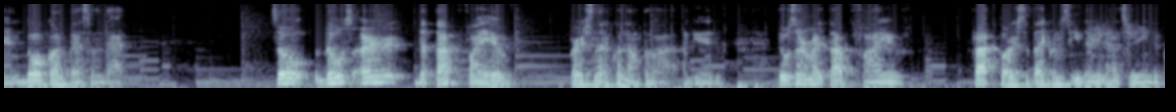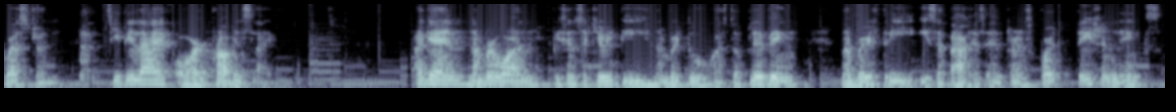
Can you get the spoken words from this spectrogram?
And don't contest on that. So, those are the top 5. Personal ko lang to ha, again. Those are my top 5 factors that I consider in answering the question city life or province life. Again, number one, peace and security. Number two, cost of living. Number three, ease of access and transportation links.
